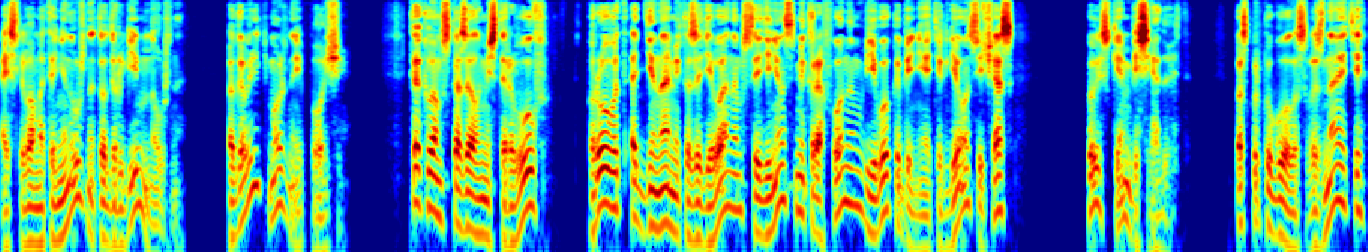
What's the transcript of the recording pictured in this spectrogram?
а если вам это не нужно, то другим нужно. Поговорить можно и позже. Как вам сказал мистер Вулф, провод от динамика за диваном соединен с микрофоном в его кабинете, где он сейчас кое с кем беседует. Поскольку голос вы знаете,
